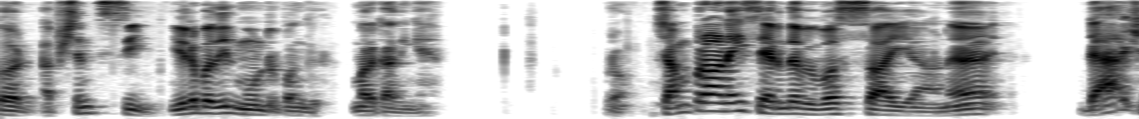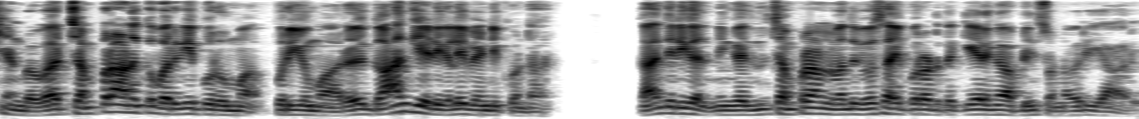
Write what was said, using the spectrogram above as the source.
குட் ஆப்ஷன் சி இருபதில் மூன்று பங்கு. மறக்காதீங்க. அப்புறம் சம்ப்ரானை சேர்ந்த விவசாயியான டேஷ் என்பவர் சம்ப்ரானுக்கு வருகை புரியுமா புரியுமாறு காந்தியடிகளை வேண்டிக் கொண்டார். காந்தியடிகள் நீங்க இந்த சம்ப்ரான்ல வந்து விவசாய போராட்டத்தை கேளுங்க அப்படின்னு சொன்னவர் யாரு?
